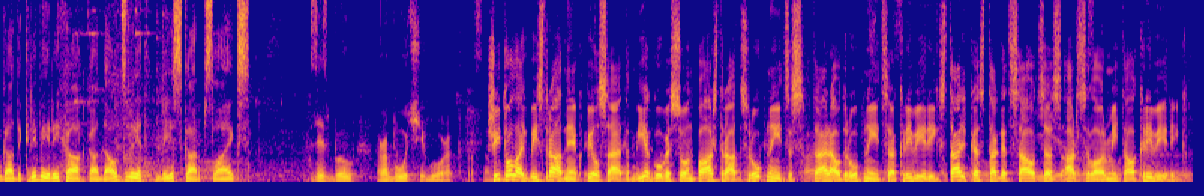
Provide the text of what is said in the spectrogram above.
gadi Krievijā, kā daudz viet, bija skarbs laiks. Здесь был рабочий город. Šī tolaik bija strādnieku pilsēta, ieguves un pārstrādes rūpnīcas, tērauda rūpnīca Krivīrīga staļ, kas tagad saucas ArcelorMittal Krivīrīga.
